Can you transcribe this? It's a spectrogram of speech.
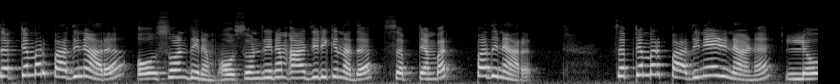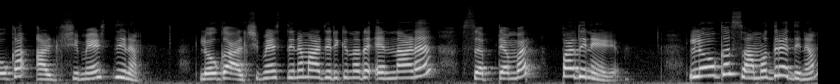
സെപ്റ്റംബർ പതിനാറ് ഓസോൺ ദിനം. ഓസോൺ ദിനം ആചരിക്കുന്നത് സെപ്റ്റംബർ പതിനാറ്. സെപ്റ്റംബർ പതിനേഴിനാണ് ലോക അൾഷിമേഴ്സ് ദിനം. ലോക അൾഷിമേഴ്സ് ദിനം ആചരിക്കുന്നത് എന്നാണ് സെപ്റ്റംബർ പതിനേഴ്. ലോക സമുദ്ര ദിനം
